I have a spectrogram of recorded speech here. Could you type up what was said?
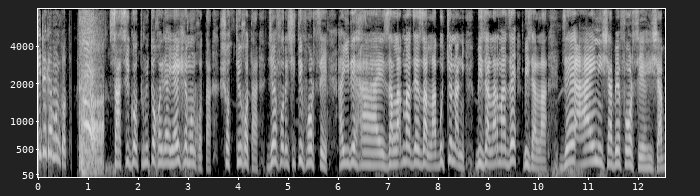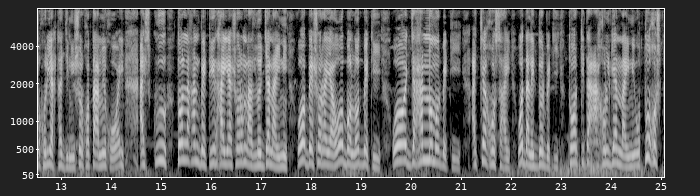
এইটা কেমন কথা? চাচি গো, তুমি তো কইরা এই কেমন কথা? সত্যি কথা, যে পরিস্থিতি পড়ছে হাই রে হাই জ্বালার মাঝে জ্বালা বুঝছ নানি? বিজালার মাঝে বিজালা। যে আইন হিসাবে পড়ছে হিসাব করি একটা জিনিসের কথা আমি কই আজকু তোর লাখান বেটির হাইয়া সরম লাজ লজ্জা নাইনি? ও বেসরাইয়া ও বলদ বেটি ও জাহান্নমর বেটি আচ্ছা খসাই ও দালিদ্যর বেটি তোর কিতা আখল জ্ঞান নাইনি? অত কষ্ট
